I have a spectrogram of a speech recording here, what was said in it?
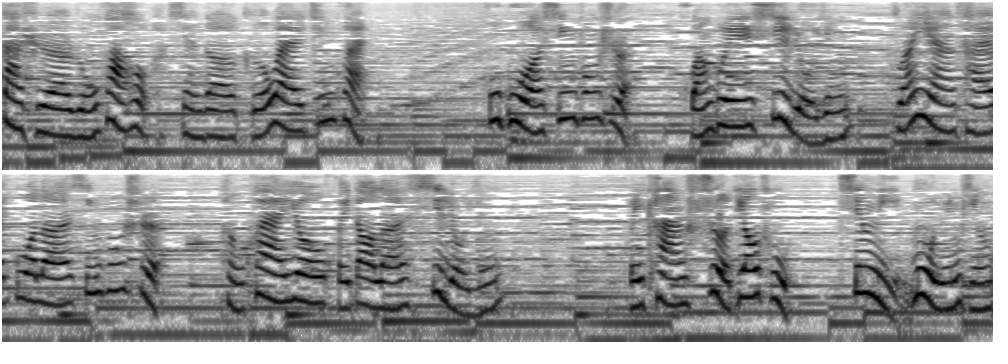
大雪融化后，显得格外轻快。忽过新丰市，还归细柳营。转眼才过了新丰市。很快又回到了细柳营，回看射雕处，千里暮云平。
